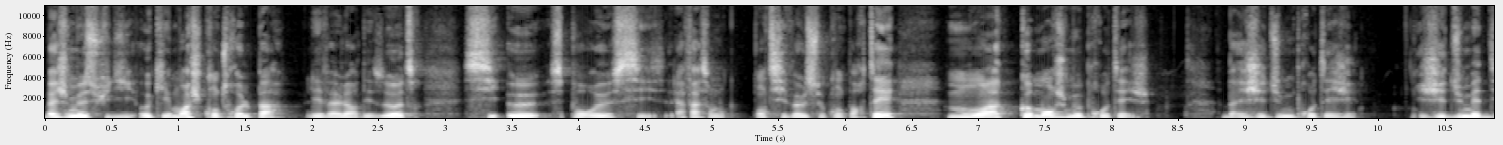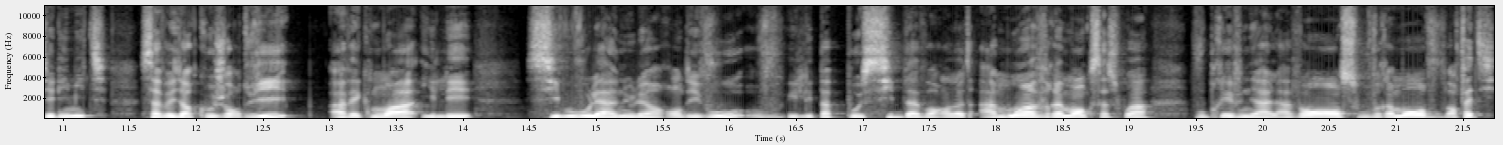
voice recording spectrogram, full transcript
Bah, je me suis dit, ok, moi je contrôle pas les valeurs des autres. Si eux, pour eux, c'est la façon dont ils veulent se comporter, moi, comment je me protège? Bah, J'ai dû me protéger. J'ai dû mettre des limites. Ça veut dire qu'aujourd'hui, avec moi, il est si vous voulez annuler un rendez-vous, il n'est pas possible d'avoir un autre, à moins vraiment que ça soit vous prévenez à l'avance ou vraiment. En fait,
